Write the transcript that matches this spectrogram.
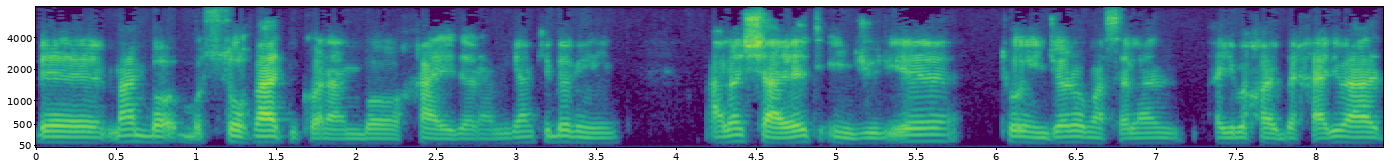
به من با, صحبت می‌کنم با خریدارم. میگم که ببین الان شرایط اینجوریه. تو اینجا رو مثلا اگه بخوای بخری باید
